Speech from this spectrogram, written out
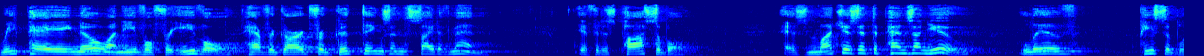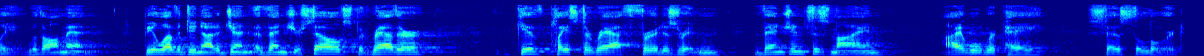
Repay no one evil for evil. Have regard for good things in the sight of men. If it is possible, as much as it depends on you, live peaceably with all men. Beloved, do not avenge yourselves, but rather give place to wrath, for it is written, Vengeance is mine, I will repay, says the Lord.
